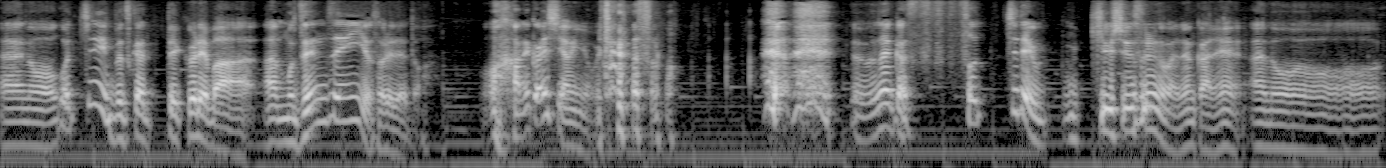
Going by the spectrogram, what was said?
あのこっちにぶつかってくればあもう全然いいよそれでと。跳ね返しやんよみたいなその。なんかそっちで吸収するのがなんかねあの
